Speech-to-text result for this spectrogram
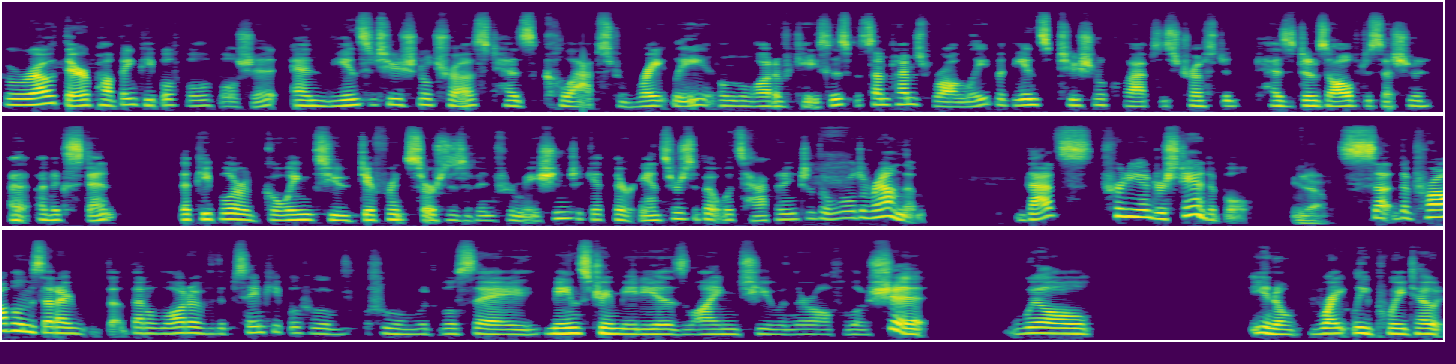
Who are out there pumping people full of bullshit, and the institutional trust has collapsed rightly in a lot of cases, but sometimes wrongly. But the institutional collapse is trusted has dissolved to such an, a, an extent that people are going to different sources of information to get their answers about what's happening to the world around them. That's pretty understandable. Yeah. So the problems that I that a lot of the same people who who would, will say mainstream media is lying to you and they're all full of shit will you know rightly point out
